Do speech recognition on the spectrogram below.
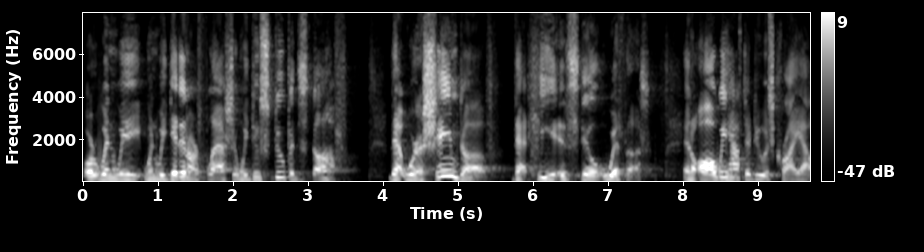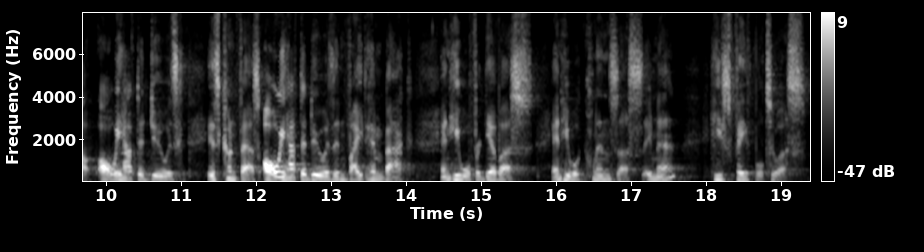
or when we, when we get in our flesh and we do stupid stuff that we're ashamed of, that He is still with us. And all we have to do is cry out. All we have to do is is confess. All we have to do is invite him back, and he will forgive us and he will cleanse us. Amen? He's faithful to us.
